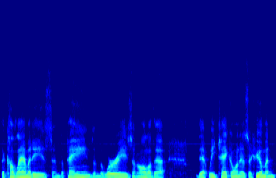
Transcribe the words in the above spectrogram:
the calamities and the pains and the worries and all of that that we take on as a human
